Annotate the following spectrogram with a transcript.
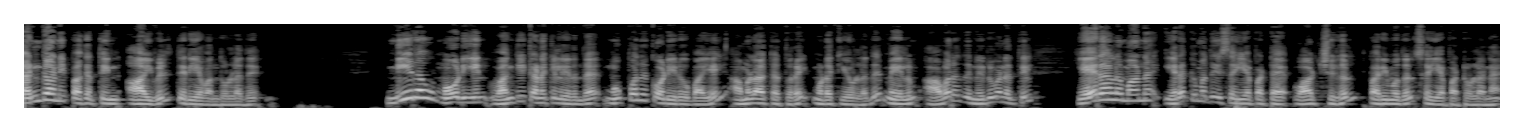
கண்காணிப்பகத்தின் ஆய்வில் தெரியவந்துள்ளது. நீரவ் மோடியின் வங்கிக் கணக்கில் இருந்த முப்பது கோடி ரூபாயை அமலாக்கத்துறை முடக்கியுள்ளது. மேலும் அவரது நிறுவனத்தில் ஏராளமான இறக்குமதி செய்யப்பட்ட வாட்சுகள் பறிமுதல் செய்யப்பட்டுள்ளன.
